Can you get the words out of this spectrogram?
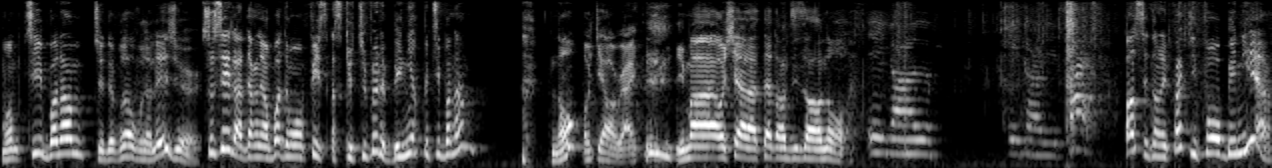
mon petit bonhomme, tu devrais ouvrir les yeux. Ceci est la dernière boîte de mon fils. Est-ce que tu veux le bénir, petit bonhomme? non? Ok, alright. Il m'a hoché à la tête en disant non. Et dans le, et dans les pattes, Oh, c'est dans les packs qu'il faut bénir.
